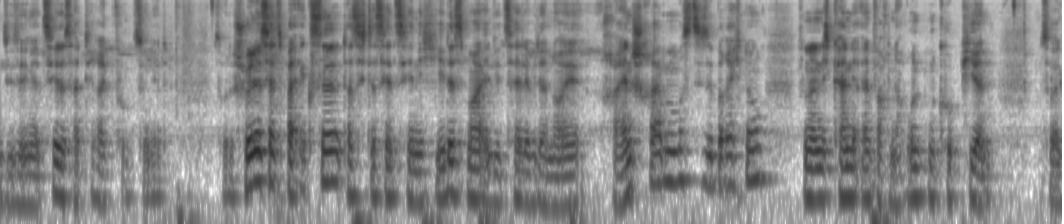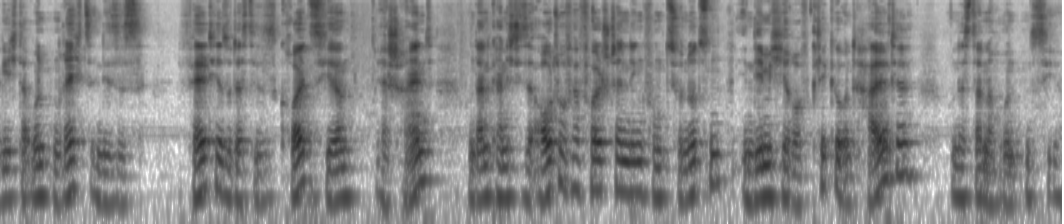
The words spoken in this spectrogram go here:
Und Sie sehen jetzt hier, das hat direkt funktioniert. So, das Schöne ist jetzt bei Excel, dass ich das jetzt hier nicht jedes Mal in die Zelle wieder neu reinschreiben muss, diese Berechnung, sondern ich kann die einfach nach unten kopieren. Und zwar gehe ich da unten rechts in dieses Feld hier, sodass dieses Kreuz hier erscheint und dann kann ich diese Autovervollständigen-Funktion nutzen, indem ich hierauf klicke und halte und das dann nach unten ziehe.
